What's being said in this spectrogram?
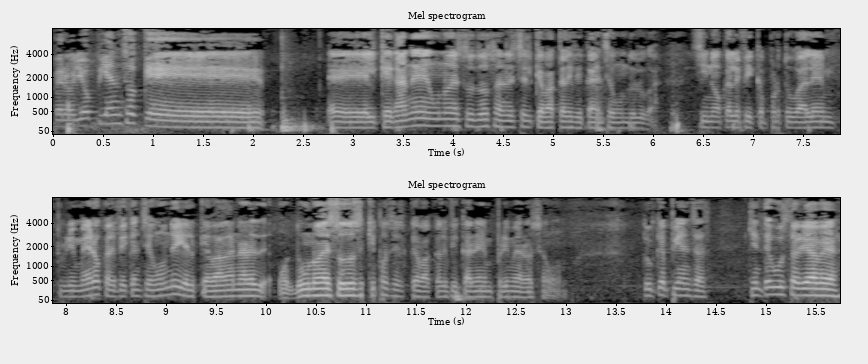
Pero yo pienso que eh, el que gane uno de estos dos es el que va a calificar en segundo lugar. Si no califica Portugal en primero, califica en segundo. Y el que va a ganar uno de estos dos equipos es el que va a calificar en primero o segundo. ¿Tú qué piensas? ¿Quién te gustaría ver?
